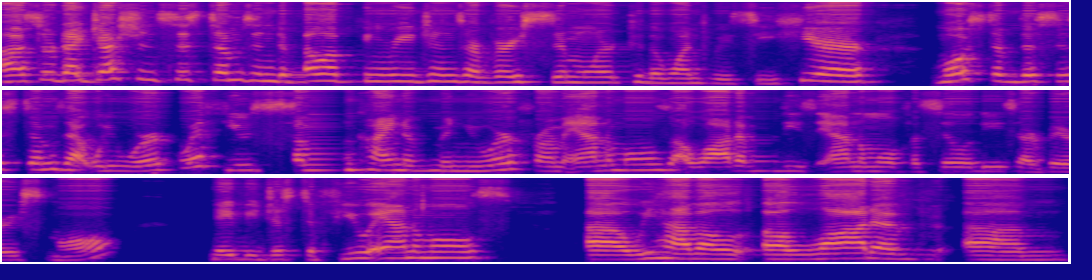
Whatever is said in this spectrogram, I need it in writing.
Uh, so digestion systems in developing regions are very similar to the ones we see here. Most of the systems that we work with use some kind of manure from animals. A lot of these animal facilities are very small, maybe just a few animals. Uh, we have a, a lot of um,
